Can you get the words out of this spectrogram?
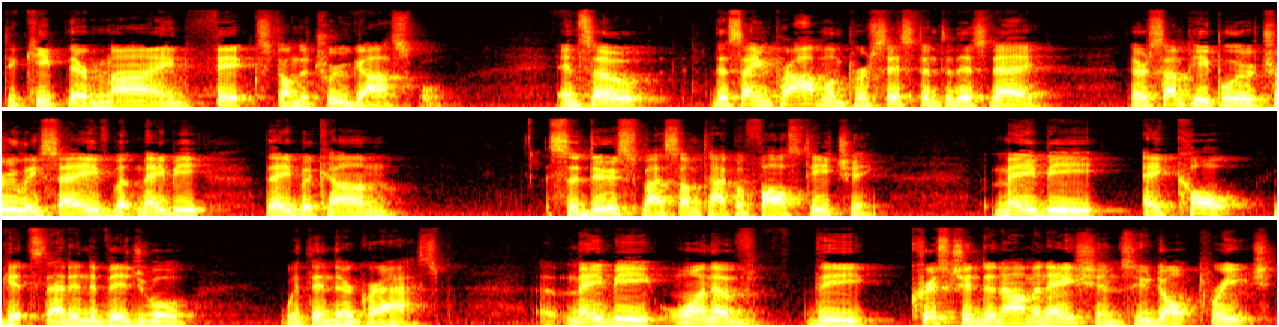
to keep their mind fixed on the true gospel. And so the same problem persists into this day. There are some people who are truly saved, but maybe they become seduced by some type of false teaching. Maybe a cult gets that individual within their grasp. Uh, maybe one of the Christian denominations who don't preach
